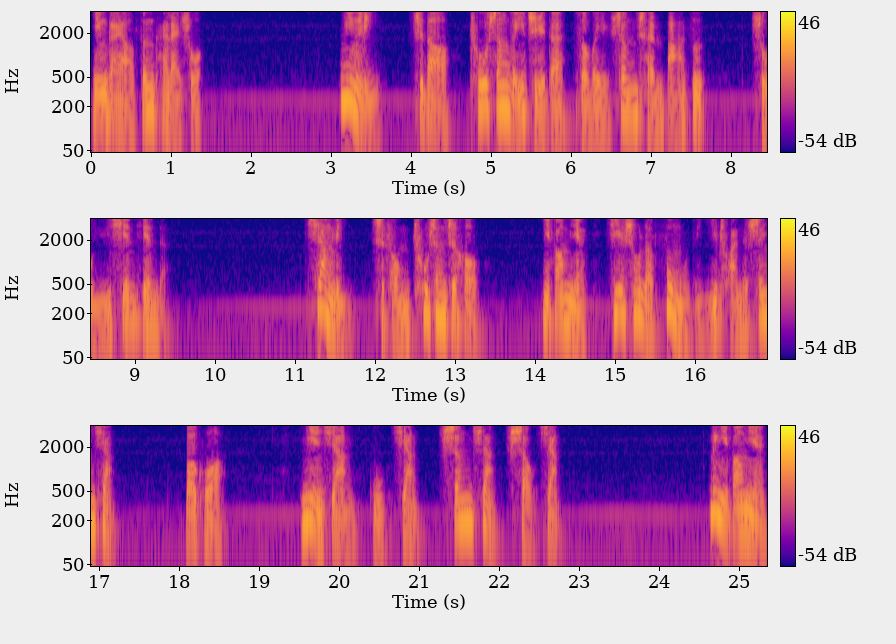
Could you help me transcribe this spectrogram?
应该要分开来说。命理是到。出生为止的所谓生辰八字，属于先天的。相理是从出生之后，一方面接收了父母的遗传的身相，包括面相、骨相、生相、手相；另一方面，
